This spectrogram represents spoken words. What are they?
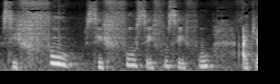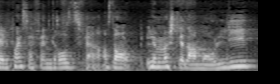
c'est fou, c'est fou, c'est fou, c'est fou à quel point ça fait une grosse différence. Donc, là, moi, j'étais dans mon lit,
